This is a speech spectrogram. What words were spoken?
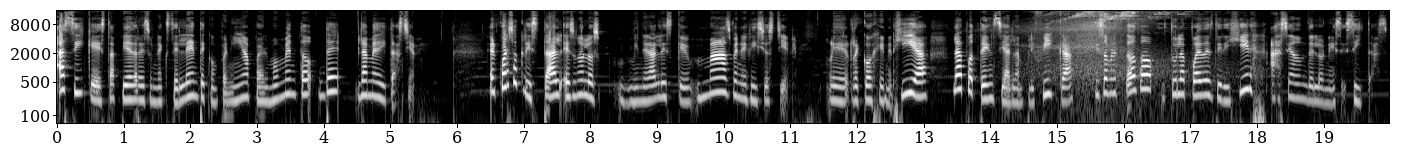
Así que esta piedra es una excelente compañía para el momento de la meditación. El cuarzo cristal es uno de los minerales que más beneficios tiene. Eh, recoge energía, la potencia, la amplifica y sobre todo tú la puedes dirigir hacia donde lo necesitas.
